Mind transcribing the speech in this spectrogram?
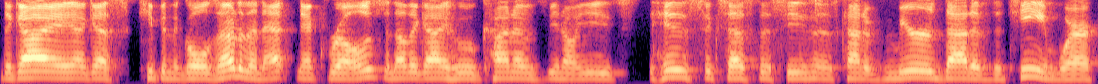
the guy i guess keeping the goals out of the net nick rose another guy who kind of you know he's his success this season has kind of mirrored that of the team where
